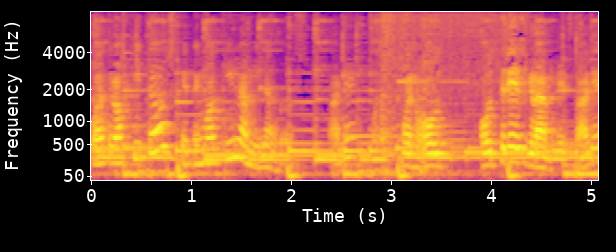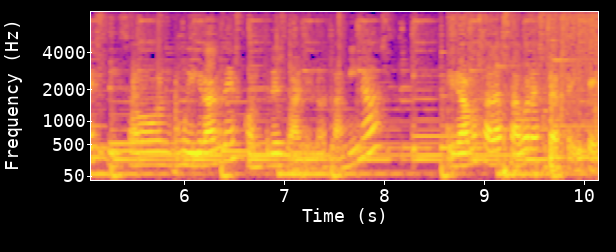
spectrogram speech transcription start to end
cuatro ojitos que tengo aquí laminados, ¿vale? Bueno, o, tres grandes, ¿vale? Si son muy grandes, con tres vale, laminas y vamos a dar sabor a este aceite.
